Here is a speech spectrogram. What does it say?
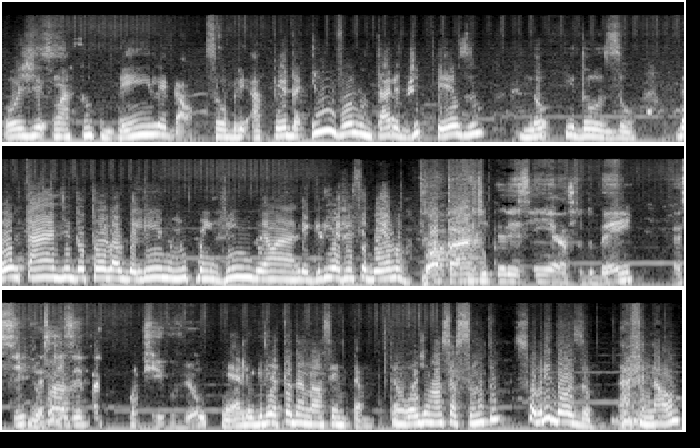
hoje um assunto bem legal sobre a perda involuntária de peso no idoso. Boa tarde, doutor Laudelino, muito bem-vindo, é uma alegria recebê-lo. Boa tarde, Terezinha, tudo bem? É sempre um prazer estar contigo, viu? É alegria toda nossa, então. Então, hoje o nosso assunto sobre idoso. Afinal,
